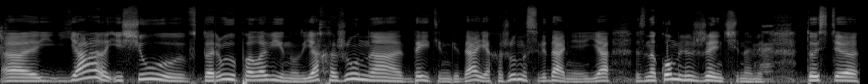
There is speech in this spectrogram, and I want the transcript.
э, я ищу вторую половину, я хожу на дейтинги, да, я хожу на свидания, я знакомлюсь с женщинами. То есть, э,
